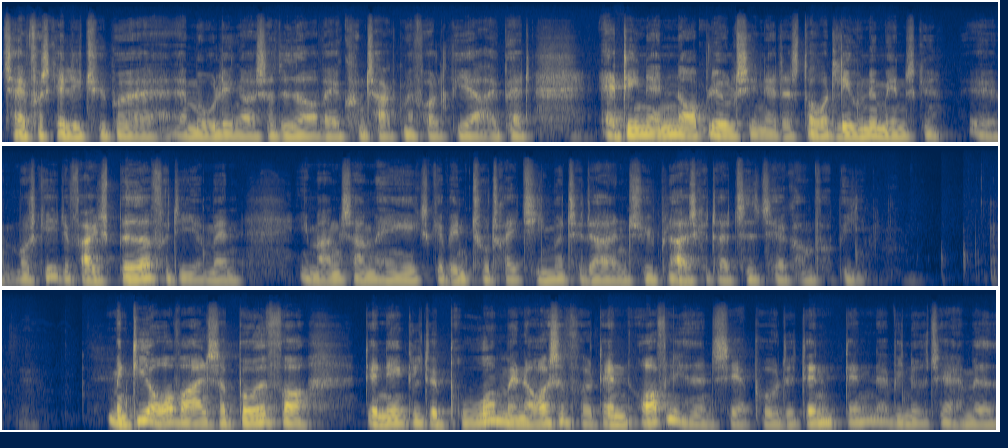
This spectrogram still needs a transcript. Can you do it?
tage forskellige typer af, af målinger osv. Og, så videre, og være i kontakt med folk via iPad. Er det en anden oplevelse, end at der står et levende menneske? Øh, måske er det faktisk bedre, fordi at man i mange sammenhænge ikke skal vente to-tre timer, til der er en sygeplejerske, der er tid til at komme forbi. Men de overvejelser, både for den enkelte bruger, men også for den offentligheden ser på det, den, den er vi nødt til at have med.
